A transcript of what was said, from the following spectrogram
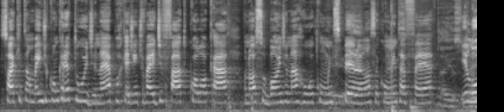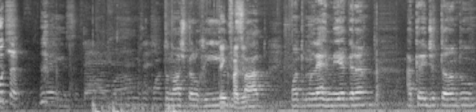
só que também de concretude, né? Porque a gente vai de fato colocar o nosso bonde na rua com muita esperança, com muita fé É isso, e é luta. É isso, então nós vamos, enquanto nós pelo Rio, Tem que de fazer- fato, enquanto mulher negra, acreditando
